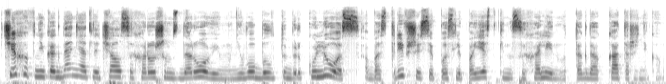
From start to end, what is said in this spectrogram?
Чехов никогда не отличался хорошим здоровьем, у него был туберкулез, обострившийся после поездки на Сахалин, вот тогда каторжником,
